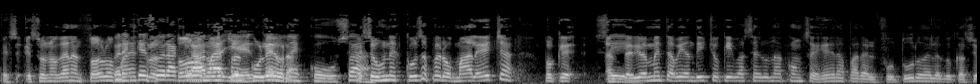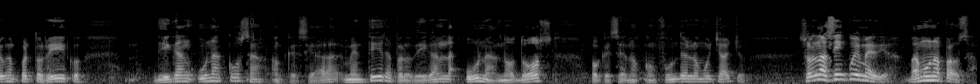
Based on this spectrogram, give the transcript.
Eso, no ganan todos los maestros. eso era todos los maestros en Culebra. Eso es una excusa, pero mal hecha, porque anteriormente habían dicho que iba a ser una consejera para el futuro de la educación en Puerto Rico. Digan una cosa, aunque sea mentira, pero digan una, no dos, porque se nos confunden los muchachos. Son las cinco y media. Vamos a una pausa.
